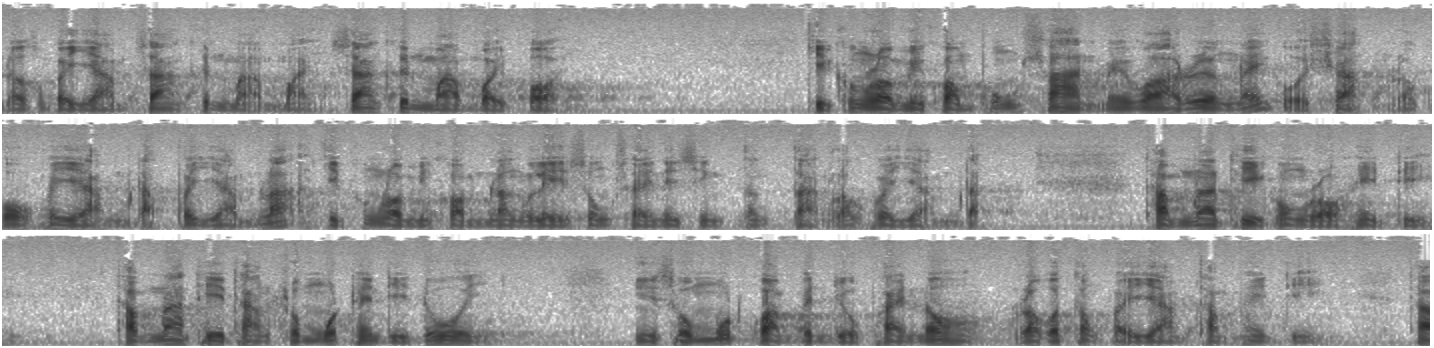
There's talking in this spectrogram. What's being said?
เราก็พยายามสร้างขึ้นมาใหม่ สร้างขึ้นมาบ่อย จิตของเรามีความพุ่งซ่านไม่ว่าเรื่องไหนก็ช่างเราก็พยายามดับพยายามละ จิตของเรามีความลังเลสงสัยในสิ่งต่าง ๆ เราก็พยายามดับทำหน้าที่ของเราให้ดีทำหน้าที่ทางสมมุติให้ดีด้วยมีสมมุติความเป็นอยู่ภายนอก เราก็ต้องพยายามทำให้ดี ถ้า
